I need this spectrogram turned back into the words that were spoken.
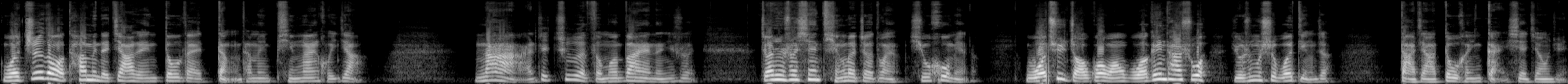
我知道他们的家人都在等他们平安回家。那这这怎么办呢？你说？”将军说：“先停了这段，修后面的。我去找国王，我跟他说有什么事我顶着。”大家都很感谢将军，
